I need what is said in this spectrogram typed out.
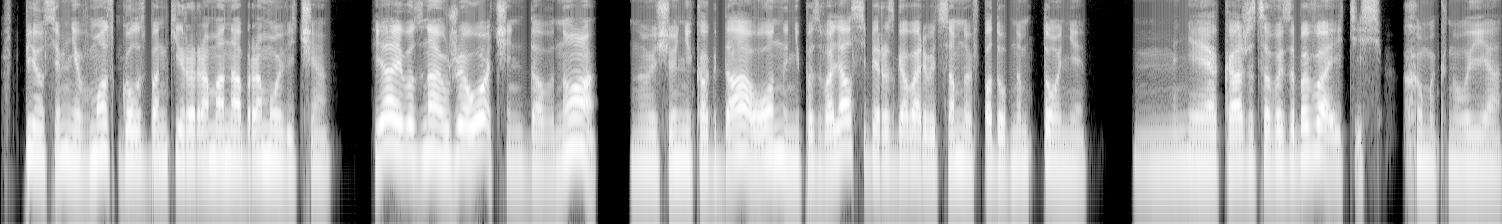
Впился мне в мозг голос банкира Романа Абрамовича. Я его знаю уже очень давно, но еще никогда он не позволял себе разговаривать со мной в подобном тоне. «Мне кажется, вы забываетесь», — хмыкнула я.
